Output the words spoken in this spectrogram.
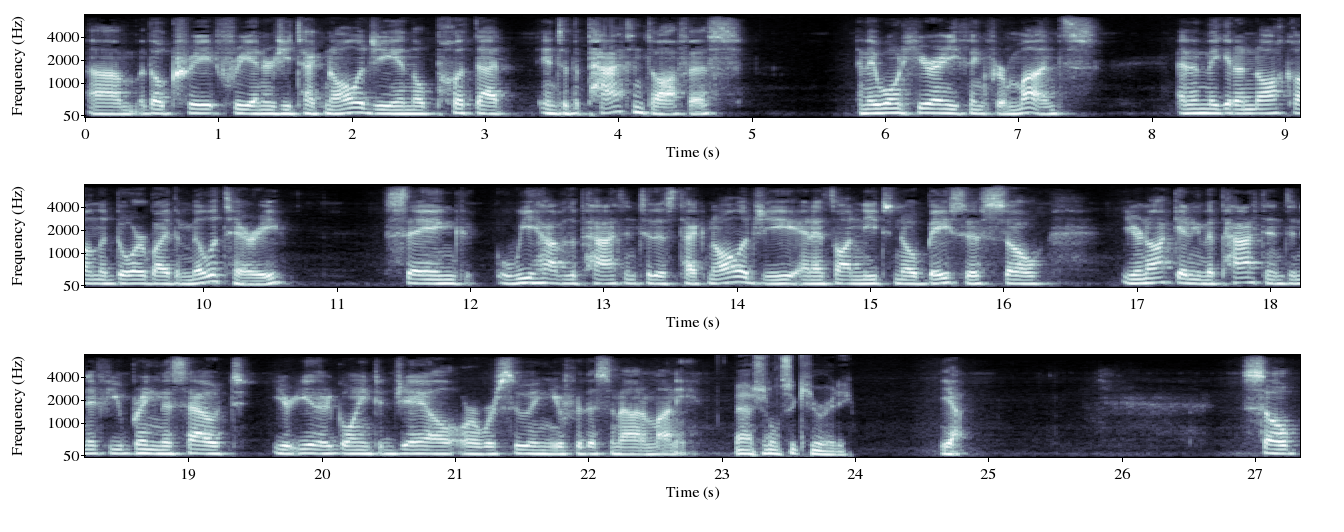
um, they'll create free energy technology and they'll put that into the patent office and they won't hear anything for months. And then they get a knock on the door by the military saying we have the patent to this technology and it's on need to know basis. So you're not getting the patent. And if you bring this out, you're either going to jail or we're suing you for this amount of money. National security. Yeah. So,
